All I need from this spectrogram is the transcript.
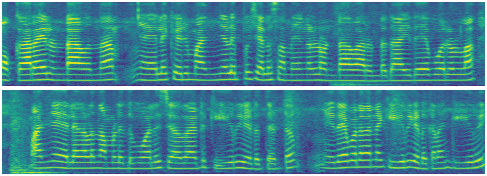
മൊക്കാറയിലുണ്ടാവുന്ന ഇലയ്ക്ക് ഒരു മഞ്ഞളിപ്പ് ചില സമയങ്ങളിൽ ഉണ്ടാവാറുണ്ട്. അതാ ഇതേപോലുള്ള മഞ്ഞ ഇലകൾ നമ്മൾ ഇതുപോലെ ചെറുതായിട്ട് കീറി എടുത്തിട്ട് ഇതേപോലെ തന്നെ കീറി എടുക്കണം. കീറി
